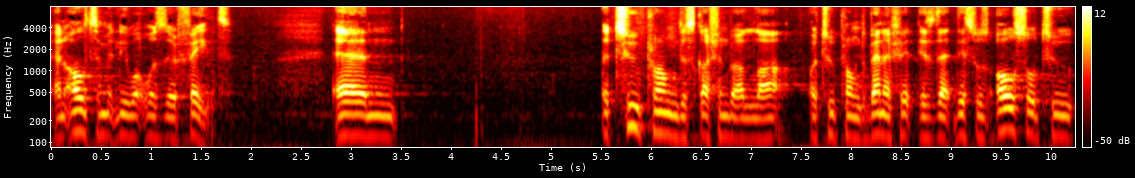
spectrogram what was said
And ultimately, what was their fate? And a two pronged discussion by Allah, or two pronged benefit, is that this was also to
